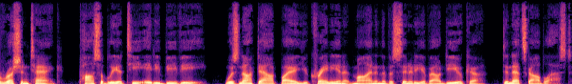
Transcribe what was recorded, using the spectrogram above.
Russian tank, possibly a T 80 BV, was knocked out by a Ukrainian at mine in the vicinity of Avdiivka, Donetsk Oblast.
